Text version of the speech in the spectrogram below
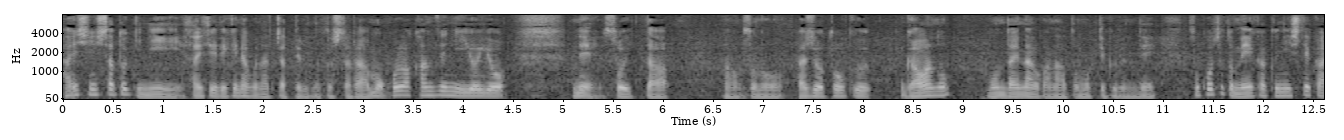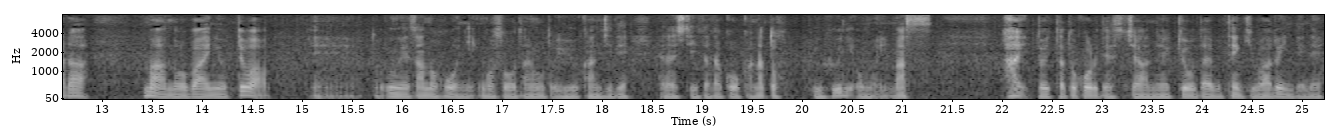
配信した時に再生できなくなっちゃってるんだとしたらもうこれは完全にいよいよねそういった、まあ、そのラジオトーク側の問題なのかなと思ってくるんでそこをちょっと明確にしてからまああの場合によってはえーと、と運営さんの方にご相談をという感じでやらせていただこうかなというふうに思います。はい、といったところです。じゃあね、今日だいぶ天気悪いんでね、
